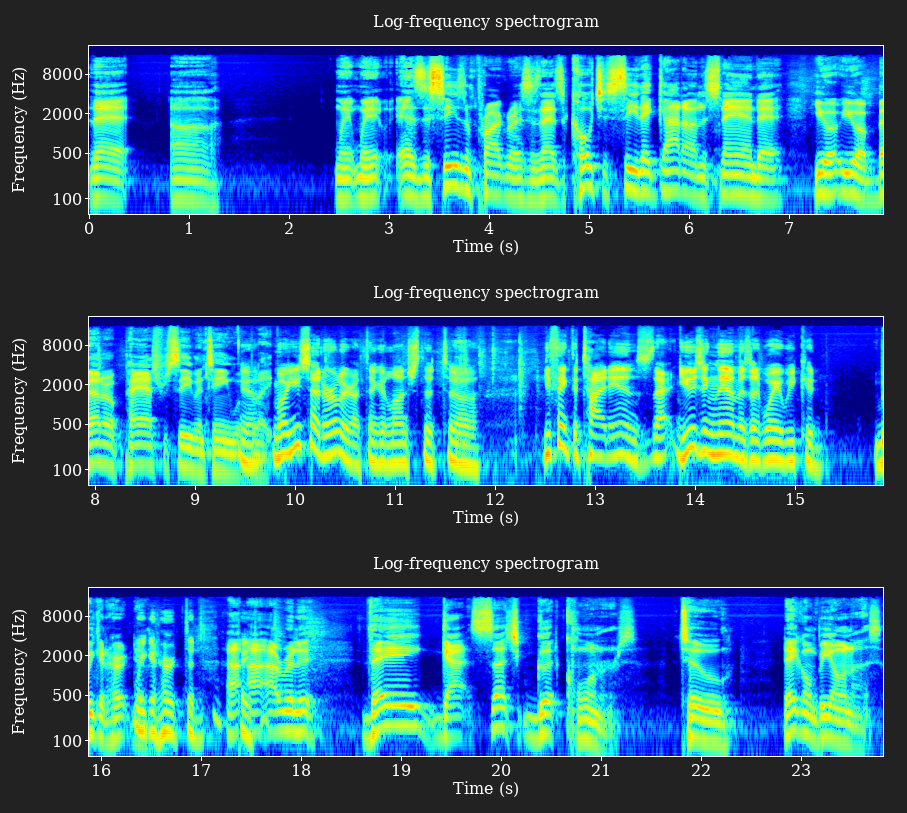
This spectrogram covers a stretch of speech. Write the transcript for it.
that uh, when when as the season progresses, as the coaches see, they got to understand that you're you're a better pass receiving team with yeah. Blake. Well, you said earlier, I think at lunch that uh, you think the tight ends that using them as a way we could we could hurt we could hurt the I, I, I really, they got such good corners to, they're gonna be on us,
